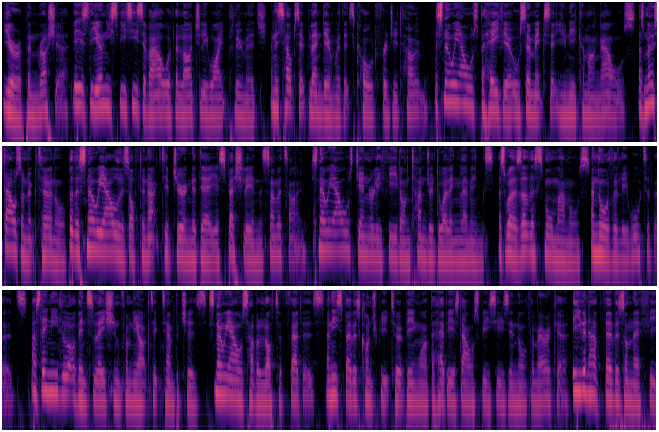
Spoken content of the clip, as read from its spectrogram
Europe, and Russia. It is the only species of owl with a largely white plumage, and this helps it blend in with its cold, frigid home. The snowy owl's behaviour also makes it unique among owls, as most owls are nocturnal, but the snowy owl is often active during the day, especially in the summertime. Snowy owls generally feed on tundra-dwelling lemmings, as well as other small mammals and northerly water birds. As they need a lot of insulation from the Arctic temperatures, snowy owls have a lot of feathers, and these feathers contribute to it being one of the heaviest owl species in North America. They even have feathers on their feet,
